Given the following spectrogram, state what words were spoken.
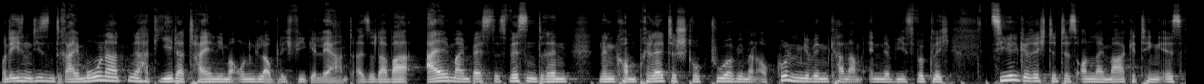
Und in diesen drei Monaten hat jeder Teilnehmer unglaublich viel gelernt. Also da war all mein bestes Wissen drin, eine komplette Struktur, wie man auch Kunden gewinnen kann am Ende, wie es wirklich zielgerichtetes Online-Marketing ist.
